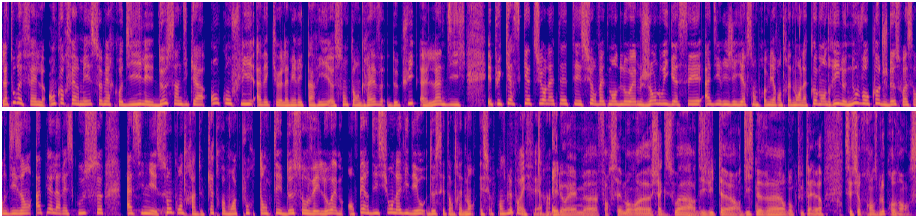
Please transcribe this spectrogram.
La Tour Eiffel, encore fermée ce mercredi. Les deux syndicats en conflit avec la mairie de Paris sont en grève depuis lundi. Et puis, casquette sur la tête et survêtement de l'OM, Jean-Louis Gasset a dirigé hier son premier entraînement à la commanderie. Le nouveau coach de 70 ans, appelé à la rescousse, a signé son contrat de 4 mois pour tenter de sauver l'OM en perdition. La vidéo de cet entraînement est sur francebleu.fr. Et l'OM, euh, forcément, euh, chaque soir, 18h, 19h, donc tout à l'heure, c'est sur France Bleu Provence.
